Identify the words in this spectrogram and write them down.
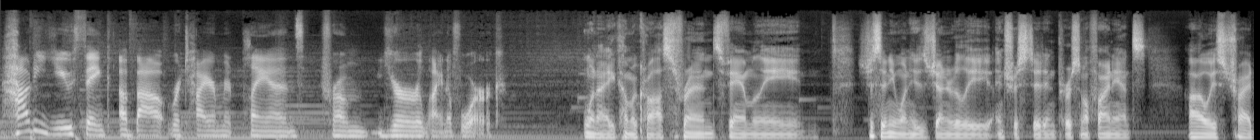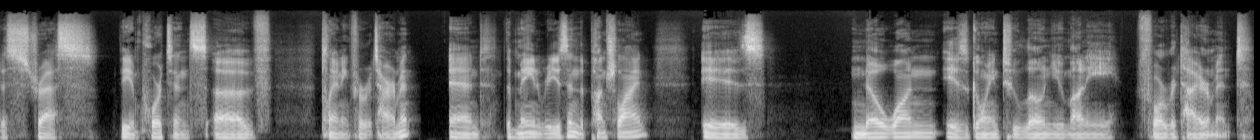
How do you think about retirement plans from your line of work? When I come across friends, family, just anyone who's generally interested in personal finance, I always try to stress the importance of planning for retirement. And the main reason, the punchline, is no one is going to loan you money for retirement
